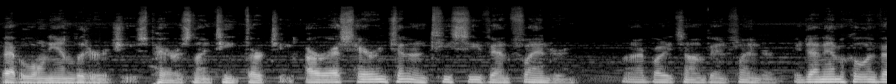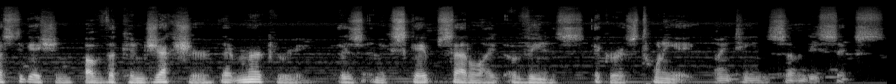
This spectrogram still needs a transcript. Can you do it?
Babylonian Liturgies, Paris 1913. R.S. Harrington and T.C. Van Flandern our buddy Tom Van Flandern, a dynamical investigation of the conjecture that Mercury is an escaped satellite of Venus, Icarus 28, 1976.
